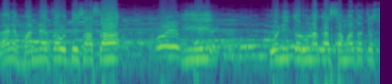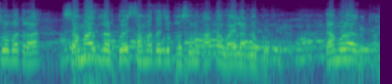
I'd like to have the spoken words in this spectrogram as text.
नाही नाही म्हणण्याचा उद्देश असा की कोणी करू नका समाजाच्या सोबत राहा. समाज लढतोय समाजाची फसवणूक आता व्हायला नको. त्यामुळं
